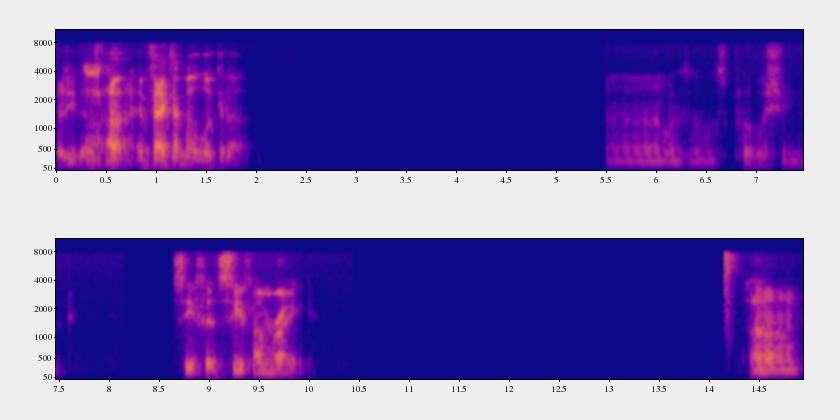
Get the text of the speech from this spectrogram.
But he does. Hmm. I, in fact, I'm gonna look it up. Uh, what is Elvis Publishing? See if it. See if I'm right. Um.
